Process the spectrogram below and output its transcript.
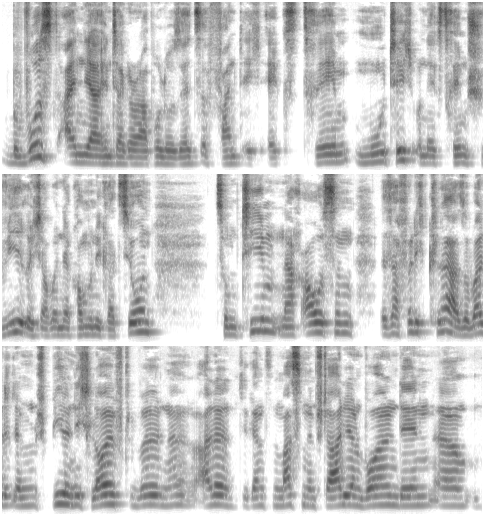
bewusst ein Jahr hinter Garoppolo setze, fand ich extrem mutig und extrem schwierig, auch in der Kommunikation zum Team nach außen ist ja völlig klar. Sobald es im Spiel nicht läuft, will ne, alle, die ganzen Massen im Stadion wollen den ähm,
